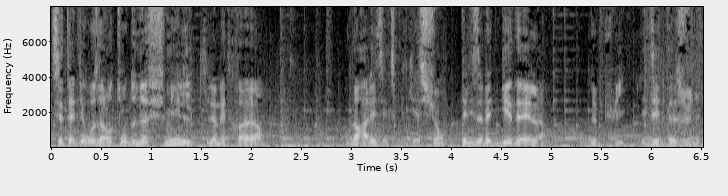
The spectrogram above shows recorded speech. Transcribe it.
c'est-à-dire aux alentours de 9000 km/h. On aura les explications d'Elisabeth Guedel depuis les États-Unis.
